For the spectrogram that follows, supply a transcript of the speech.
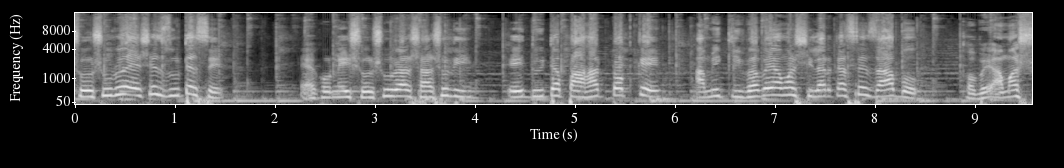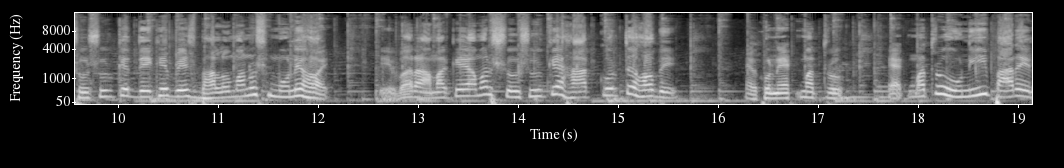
শ্বশুরও এসে জুটেছে। এখন এই শ্বশুর আর শাশুড়ি, এই দুইটা পাহাড় টপকে আমি কীভাবে আমার শিলার কাছে যাব? তবে আমার শ্বশুরকে দেখে বেশ ভালো মানুষ মনে হয়। এবার আমাকে আমার শ্বশুরকে হাত করতে হবে। এখন একমাত্র একমাত্র উনিই পারেন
